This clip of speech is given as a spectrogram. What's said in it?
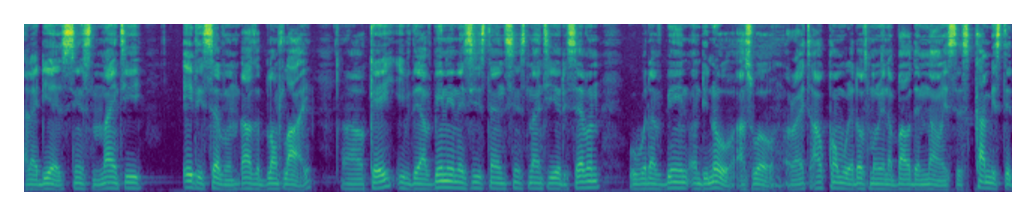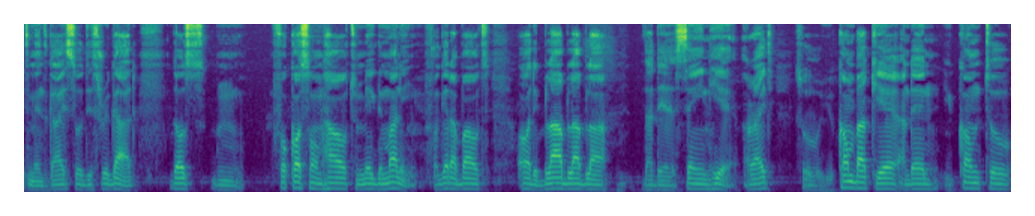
and ideas since 1987 that's a blunt lie. Uh, okay if they have been in existence since 1987 we would have been on the know as well all right? How come we're just knowing about them now? It's a scammy statement guys so disregard. Those um, focus on how to make the money. Forget about all the blah blah blah that they're saying here all right? So you come back here and then you come to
